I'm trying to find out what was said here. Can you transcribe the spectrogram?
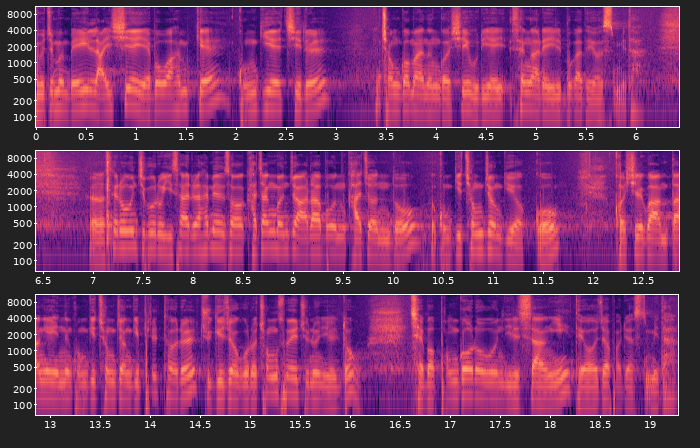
요즘은 매일 날씨의 예보와 함께 공기의 질을 점검하는 것이 우리의 생활의 일부가 되었습니다. 어, 새로운 집으로 이사를 하면서 가장 먼저 알아본 가전도 공기청정기였고 거실과 안방에 있는 공기청정기 필터를 주기적으로 청소해 주는 일도 제법 번거로운 일상이 되어져 버렸습니다.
